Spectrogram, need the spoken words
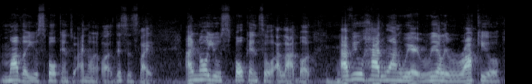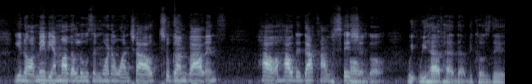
Mother, you've spoken to. I know uh, this is like, I know you've spoken to a lot, but have you had one where it really rock you? You know, maybe a mother losing more than one child to gun violence. How how did that conversation Um, go? We we have had that because there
